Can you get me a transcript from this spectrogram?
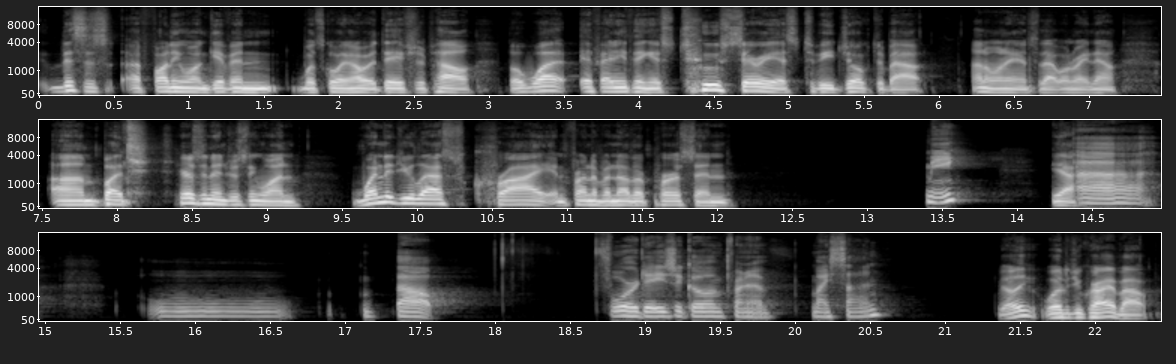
This is a funny one given what's going on with Dave Chappelle. But what, if anything, is too serious to be joked about? I don't want to answer that one right now. Um, but here's an interesting one. When did you last cry in front of another person? Me? Yeah. Uh, about four days ago in front of my son. Really? What did you cry about?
